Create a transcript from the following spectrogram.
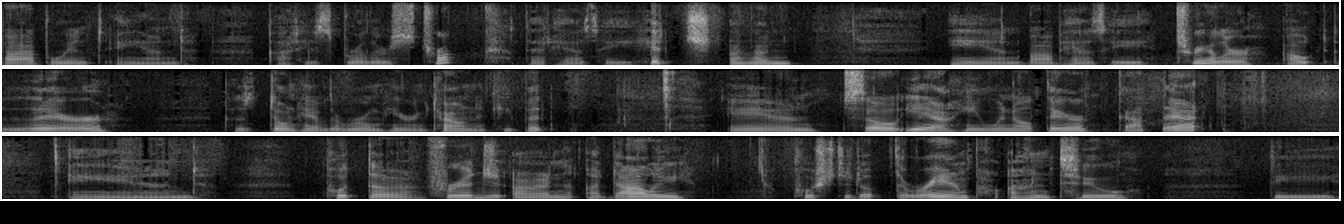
Bob went and got his brother's truck that has a hitch on. And Bob has a trailer out there because don't have the room here in town to keep it. And so, yeah, he went out there, got that, and put the fridge on a dolly, pushed it up the ramp onto the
